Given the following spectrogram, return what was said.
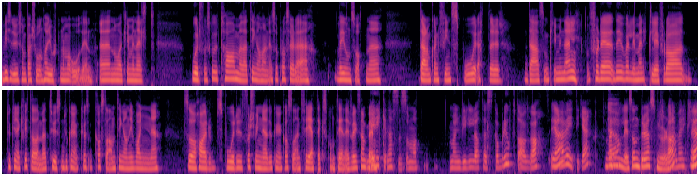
hvis du som person har gjort noe med Odin, eh, noe kriminelt, hvorfor skal du ta med deg tingene hans og plassere det ved Jonsvatnet, der de kan finne spor etter deg som kriminell? For det, det er jo veldig merkelig, for da du kunne kvitta deg med tusen, du kunne kasta de tingene i vannet, så har spor forsvunnet, du kunne kasta deg i en Fretex-container, f.eks. Det virker nesten som at man vil at det skal bli oppdaga. Ja. Jeg vet ikke. Veldig sånn brødsmuler. er. Ja.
